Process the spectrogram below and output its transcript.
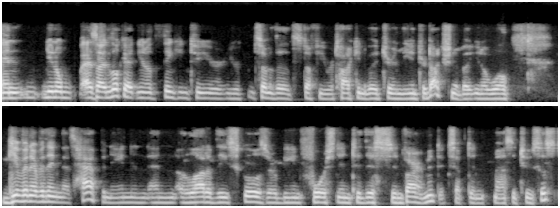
And you know, as I look at you know, thinking to your your some of the stuff you were talking about during the introduction about you know, well, given everything that's happening, and, and a lot of these schools are being forced into this environment, except in Massachusetts,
